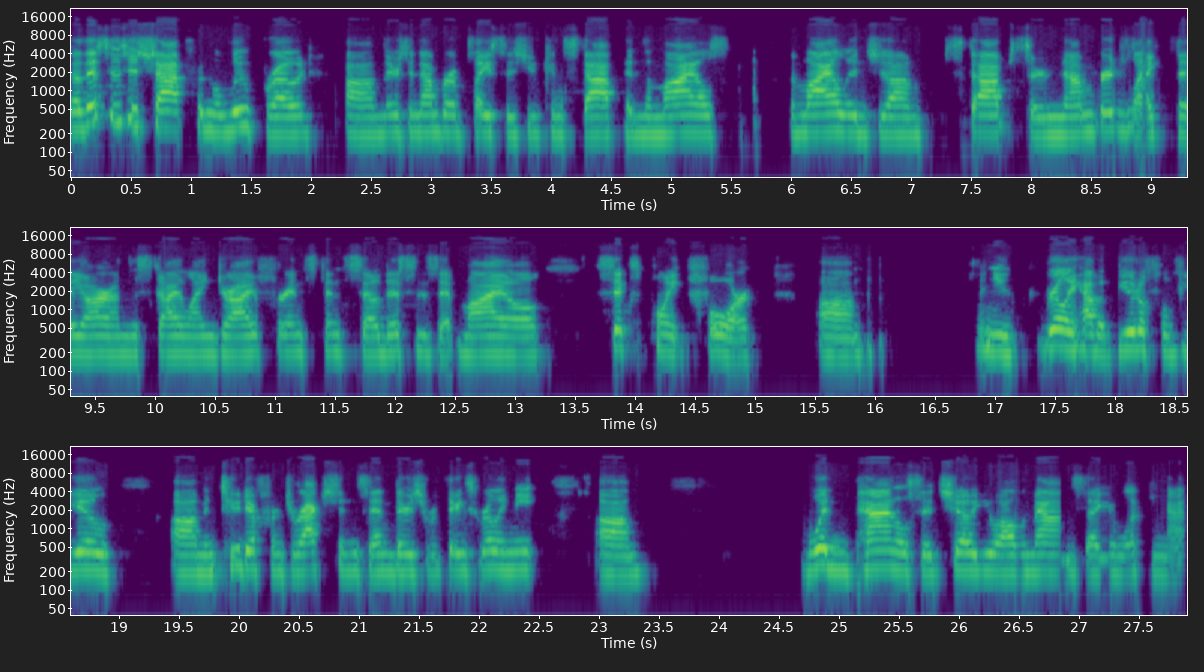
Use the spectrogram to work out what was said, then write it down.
So this is a shot from the Loop Road. Um, there's a number of places you can stop and the miles the mileage um, stops are numbered like they are on the Skyline Drive, for instance. So this is at mile 6.4. Um, and you really have a beautiful view um, in two different directions. And there's, there's really neat um, wooden panels that show you all the mountains that you're looking at.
